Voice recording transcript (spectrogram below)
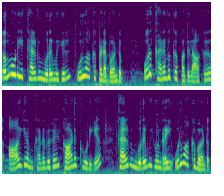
எம்முடைய கல்வி முறைமையில் உருவாக்கப்பட வேண்டும். ஒரு கனவுக்கு பதிலாக ஆயிரம் கனவுகள் காணக்கூடிய கல்வி முறைமை ஒன்றை உருவாக்க வேண்டும்.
